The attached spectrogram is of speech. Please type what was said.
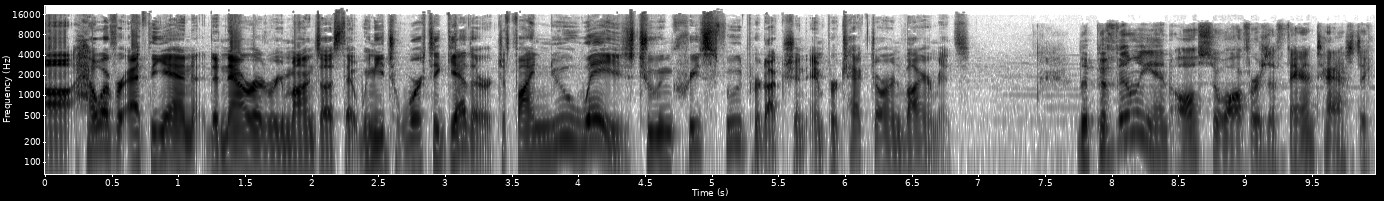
Uh, however, at the end, the narrator reminds us that we need to work together to find new ways to increase food production and protect our environments. The pavilion also offers a fantastic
